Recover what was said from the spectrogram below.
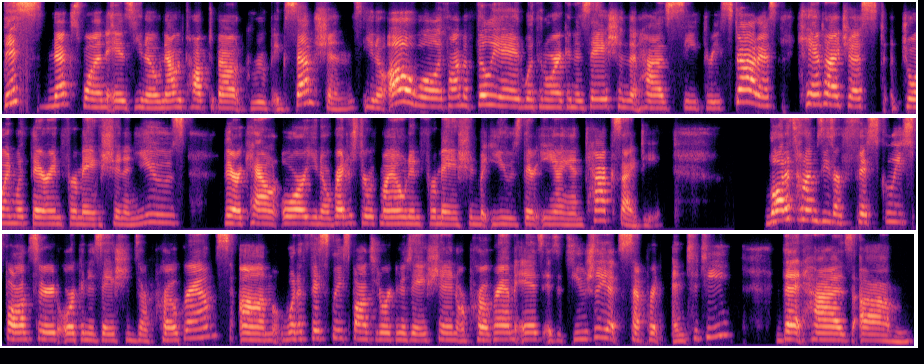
this next one is, you know, now we've talked about group exemptions. You know, oh, well, if I'm affiliated with an organization that has C3 status, can't I just join with their information and use their account or, you know, register with my own information, but use their EIN tax ID? A lot of times these are fiscally sponsored organizations or programs. Um, what a fiscally sponsored organization or program is, is it's usually a separate entity that has um,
